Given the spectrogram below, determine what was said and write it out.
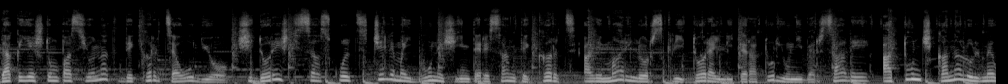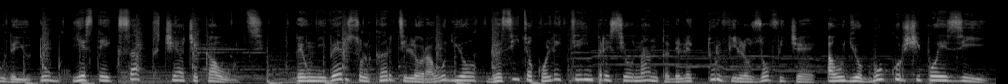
Dacă ești un pasionat de cărți audio și dorești să asculți cele mai bune și interesante cărți ale marilor scriitori ai literaturii universale, atunci canalul meu de YouTube este exact ceea ce cauți. Pe universul cărților audio găsiți o colecție impresionantă de lecturi filozofice, audiobook-uri și poezii.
